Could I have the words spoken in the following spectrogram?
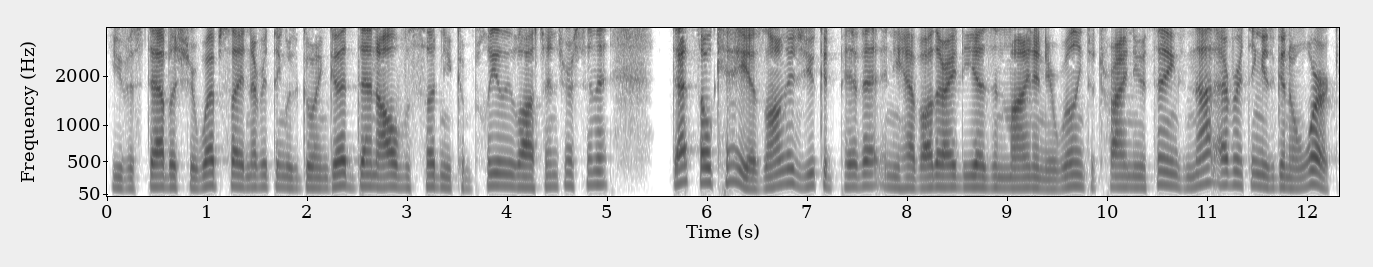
you've established your website and everything was going good. Then all of a sudden you completely lost interest in it that's okay as long as you could pivot and you have other ideas in mind and you're willing to try new things. Not everything is going to work.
